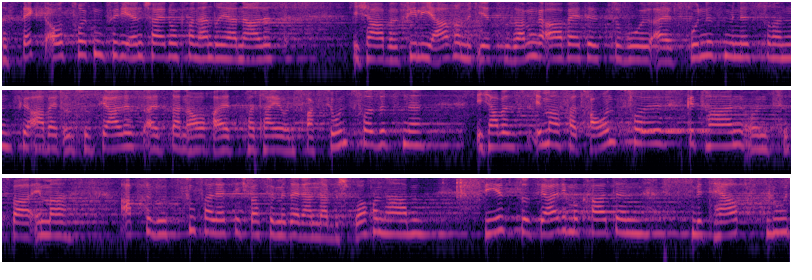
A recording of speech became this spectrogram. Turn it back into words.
Respekt ausdrücken für die Entscheidung von Andrea Nahles. Ich habe viele Jahre mit ihr zusammengearbeitet, sowohl als Bundesministerin für Arbeit und Soziales als dann auch als Partei- und Fraktionsvorsitzende. Ich habe es immer vertrauensvoll getan und es war immer absolut zuverlässig, was wir miteinander besprochen haben. Sie ist Sozialdemokratin mit Herzblut,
